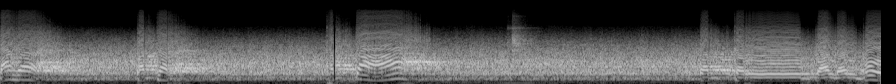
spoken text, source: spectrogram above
வாங்க. பக்தர். பக்தா பத்தர் பலர்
